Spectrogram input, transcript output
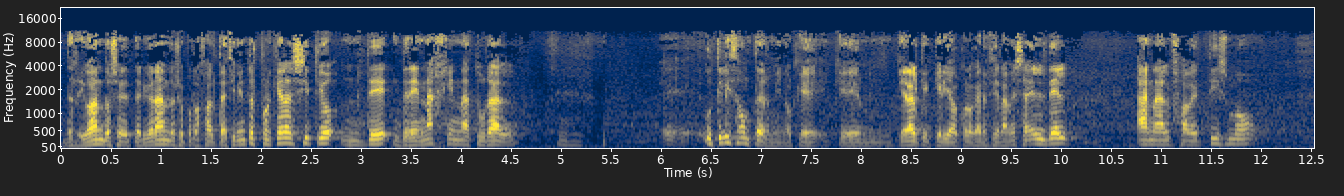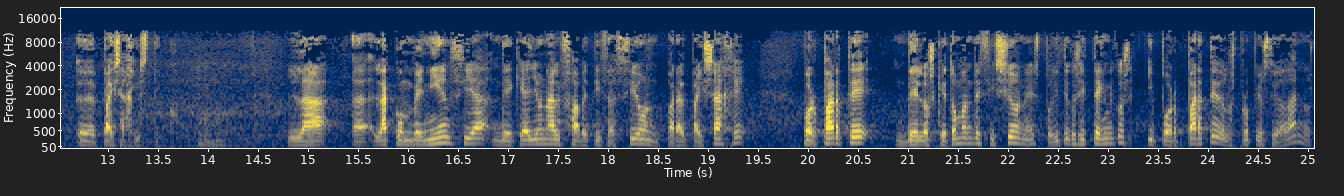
derribándose, deteriorándose por la falta de cimientos, porque era el sitio de drenaje natural. Eh, utiliza un término que, que, era el que quería colocar encima de la mesa, el del analfabetismo eh, paisajístico. eh, la conveniencia de que haya una alfabetización para el paisaje por parte de los que toman decisiones, políticos y técnicos, y por parte de los propios ciudadanos.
